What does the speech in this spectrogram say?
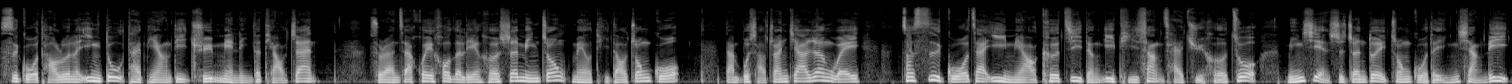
四国讨论了印度太平洋地区面临的挑战。虽然在会后的联合声明中没有提到中国，但不少专家认为。这四国在疫苗、科技等议题上采取合作，明显是针对中国的影响力，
